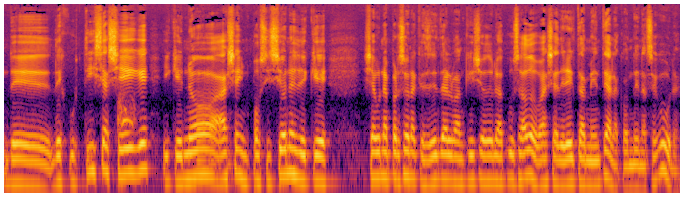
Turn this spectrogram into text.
de, justicia llegue y que no haya imposiciones de que ya una persona que se sienta al banquillo del acusado vaya directamente a la condena segura.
